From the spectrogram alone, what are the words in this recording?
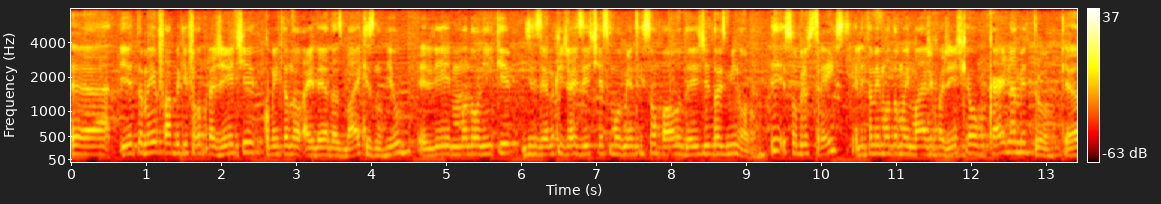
É, e também o Fábio aqui falou pra gente, comentando a ideia das bikes no Rio, ele mandou um link dizendo que já existe esse movimento em São Paulo desde 2009. E sobre os trens, ele também mandou uma imagem com a gente que é o Carna Metrô, que é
